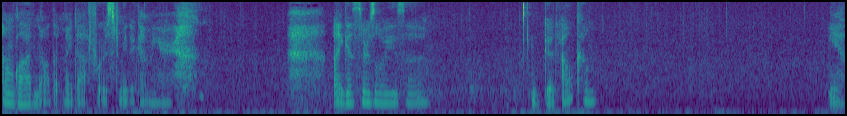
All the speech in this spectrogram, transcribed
I'm glad now that my dad forced me to come here. I guess there's always a good outcome. Yeah.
